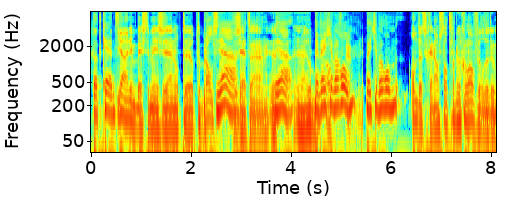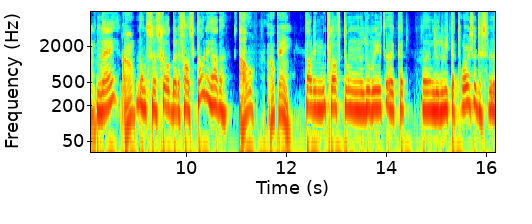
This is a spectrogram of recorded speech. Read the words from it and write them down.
dat kent. Ja, de beste mensen zijn op de, op de brandstapel gezet. Ja. En weet je waarom? Weet je waarom? Omdat ze geen afstand van hun geloof wilden doen. Nee, oh. omdat ze een schuld bij de Franse koning hadden. Oh, oké. Okay. Koning, ik geloof toen Louis, uh, Louis XIV, dus uh,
